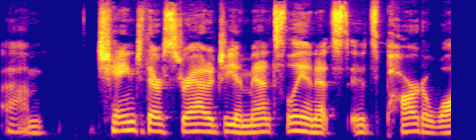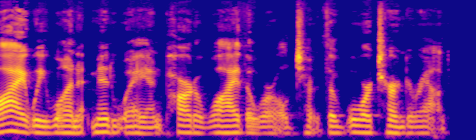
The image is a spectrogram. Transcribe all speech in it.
Um, changed their strategy immensely, and it's it's part of why we won at Midway and part of why the world the war turned around.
